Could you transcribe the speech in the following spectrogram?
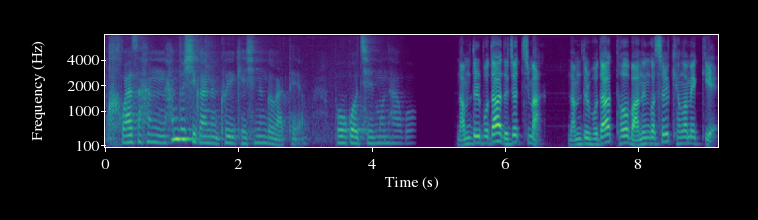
막 와서 한 한두 시간은 거의 계시는 것 같아요. 보고 질문하고. 남들보다 늦었지만 남들보다 더 많은 것을 경험했기에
